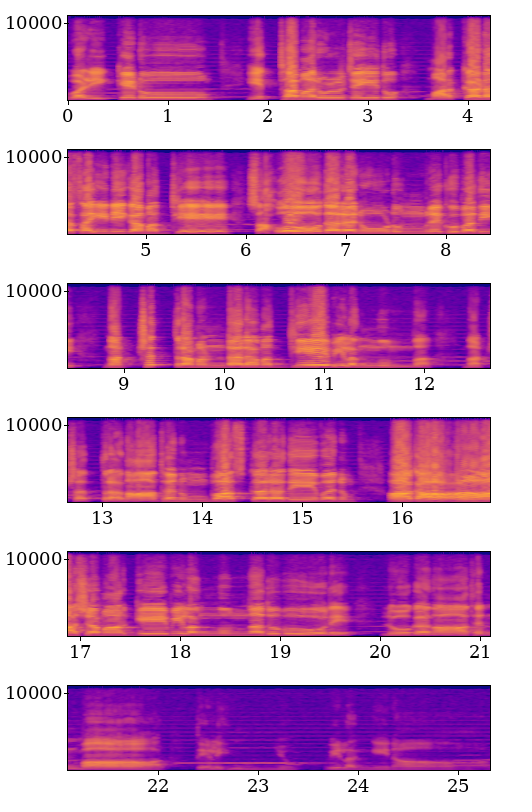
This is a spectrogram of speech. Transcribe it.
വഴിക്കെടൂ. യുദ്ധമരുൾ ചെയ്തു മർക്കട സൈനിക മധ്യേ സഹോദരനോടും രഘുപതി നക്ഷത്രമണ്ഡല മധ്യേ വിളങ്ങുന്ന നക്ഷത്രനാഥനും ഭാസ്കരദേവനും ആകാശമാർഗേ വിളങ്ങുന്നതുപോലെ ലോകനാഥന്മാർ തെളിഞ്ഞു വിളങ്ങിനാർ.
